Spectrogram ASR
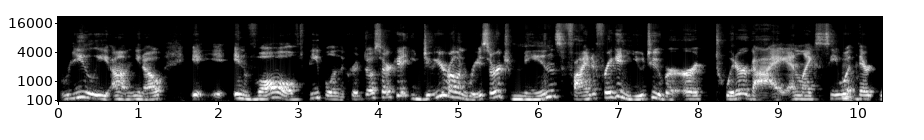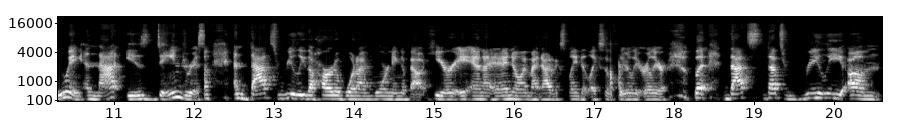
really um you know it, it involved people in the crypto circuit, you do your own research means find a friggin' YouTuber or a Twitter guy and like see what mm. they're doing. And that is dangerous. And that's really the heart of what I'm warning about here. And I, I know I might not have explained it like so clearly earlier, but that's that's really um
